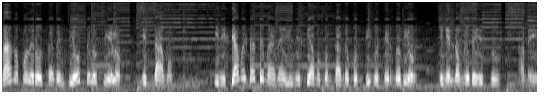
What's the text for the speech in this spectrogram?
manos poderosas del Dios de los cielos estamos. Iniciamos esta semana y iniciamos contando contigo, eterno Dios. En el nombre de Jesús. Amén.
